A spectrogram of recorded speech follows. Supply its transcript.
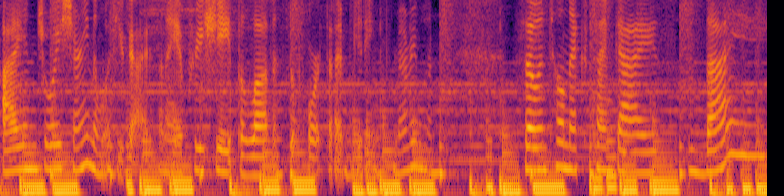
I enjoy sharing them with you guys, and I appreciate the love and support that I'm getting from everyone. So until next time, guys, bye.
